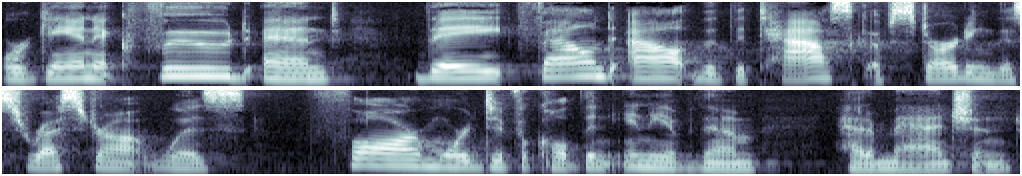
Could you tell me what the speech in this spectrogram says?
organic food, and they found out that the task of starting this restaurant was far more difficult than any of them had imagined.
